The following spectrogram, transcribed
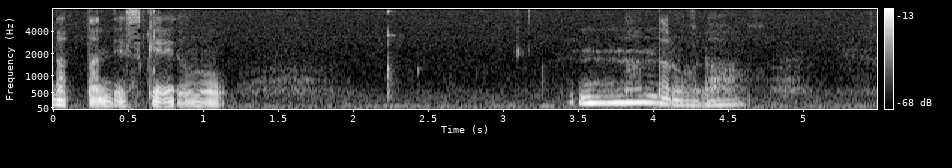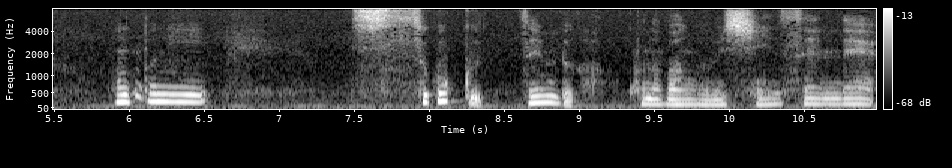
なったんですけれどもなんだろうな。本当にすごく全部がこの番組新鮮で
